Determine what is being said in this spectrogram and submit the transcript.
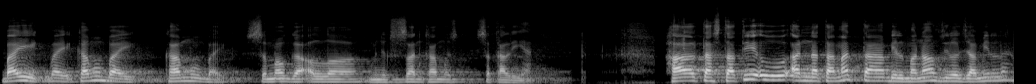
baik baik. Kamu baik kamu baik. Semoga Allah menyukseskan kamu sekalian. Hal tastati'u an natamatta bil manazil jamillah.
